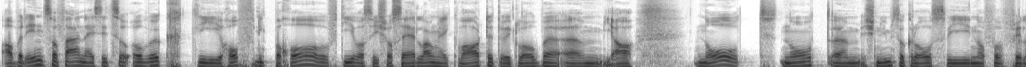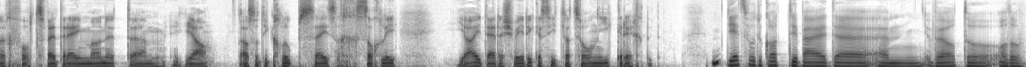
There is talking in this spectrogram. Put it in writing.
Aber insofern haben sie jetzt auch wirklich die Hoffnung bekommen, auf die, was sie schon sehr lange haben gewartet haben. Und ich glaube, ähm, ja, Not, Not ähm, ist nicht mehr so gross wie noch vor, vielleicht vor zwei, drei Monaten. Ähm, ja, also die Clubs haben sich so ein bisschen ja, in dieser schwierigen Situation eingerichtet. Jetzt, wo du gerade die beiden ähm, Wörter oder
